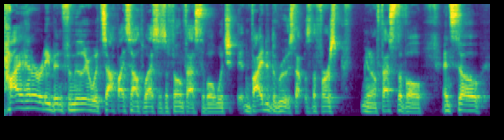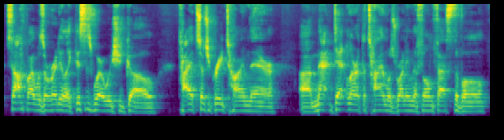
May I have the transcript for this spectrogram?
Ti had already been familiar with South by Southwest as a film festival, which invited the Roost. That was the first, you know, festival. And so South by was already like, this is where we should go. Ti had such a great time there. Uh, Matt Dentler at the time was running the film festival,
